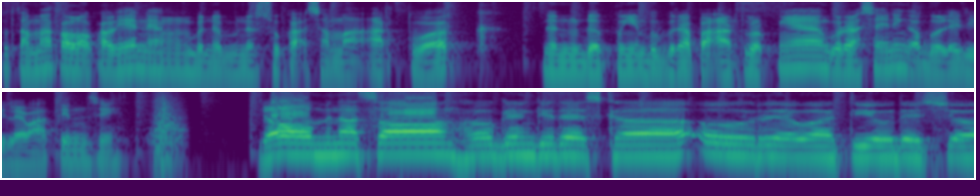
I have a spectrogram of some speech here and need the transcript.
Terutama kalau kalian yang bener-bener suka sama artwork dan udah punya beberapa artworknya, gue rasa ini nggak boleh dilewatin sih. Yo, minasan, o genki desu ka? Ore wa Tio desho.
